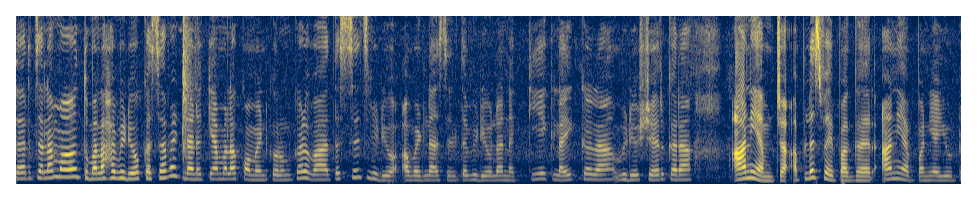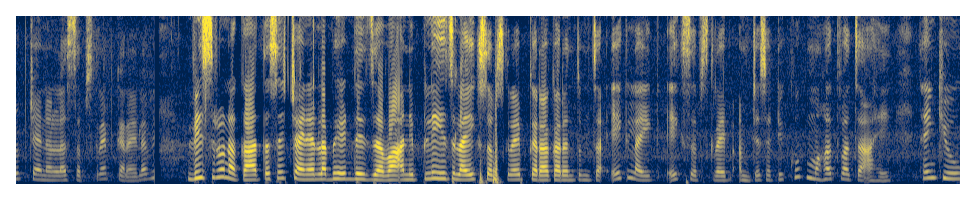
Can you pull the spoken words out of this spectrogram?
तर चला मग तुम्हाला हा व्हिडिओ कसा वाटला नक्की आम्हाला कॉमेंट करून कळवा. तसेच व्हिडिओ आवडला असेल तर व्हिडिओला नक्की एक लाईक करा व्हिडिओ शेअर करा. आणि आमच्या आपलं स्वयंपाकघर आणि आपण या यूट्यूब चॅनलला सबस्क्राईब करायला विसरू नका. तसेच चॅनलला भेट देत जावा आणि प्लीज लाईक सबस्क्राईब करा कारण तुमचा एक लाईक एक सबस्क्राईब आमच्यासाठी खूप महत्त्वाचा आहे. थँक्यू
